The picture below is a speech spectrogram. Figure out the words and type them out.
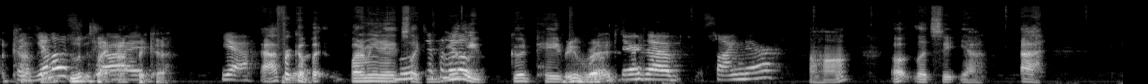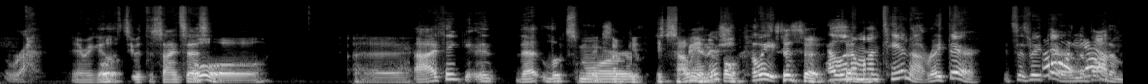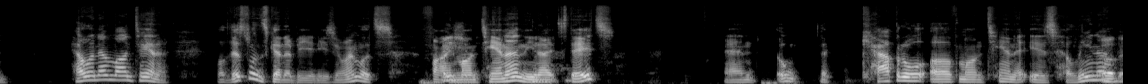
I can't yellow looks like. Africa. yeah. Africa, yeah. but but I mean it's Move like really little. good paid Really road. red. There's a sign there. Uh-huh. Oh, let's see. Yeah. Ah. Rah. There we go. Oh. Let's see what the sign says. Oh. uh, I think it, that looks looks more like it- Italian. Spanish. Oh, Oh, wait, it says uh, Helena, San- Montana, right there. It says right there Oh, on the yeah. bottom. Helena, Montana. Well, this one's going to be an easy one. Let's find Montana in the United States. And oh, the capital of Montana is Helena. Oh,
